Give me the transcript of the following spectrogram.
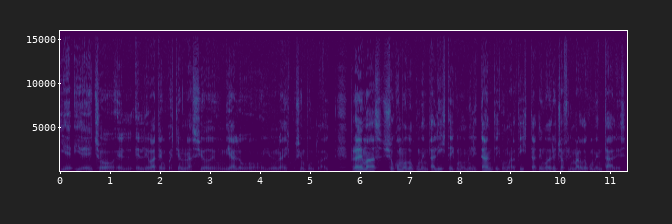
y, de hecho el, el, debate en cuestión nació de un diálogo y de una discusión puntual. Pero además yo como documentalista y como militante y como artista tengo derecho a filmar documentales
